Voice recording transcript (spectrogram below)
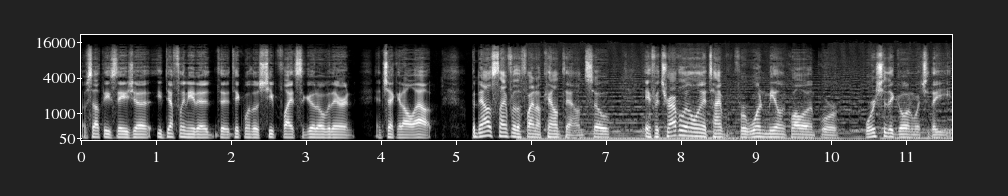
of Southeast Asia, you definitely need to, to take one of those cheap flights to go over there and, and check it all out. But now it's time for the final countdown. So if a traveler only had time for one meal in Kuala Lumpur, where should they go and what should they eat?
